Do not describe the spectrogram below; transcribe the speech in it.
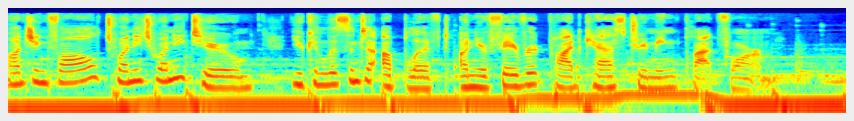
Launching fall 2022, you can listen to Uplift on your favorite podcast streaming platform.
